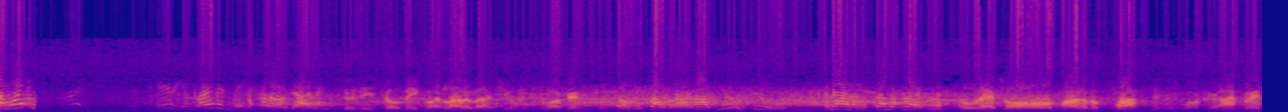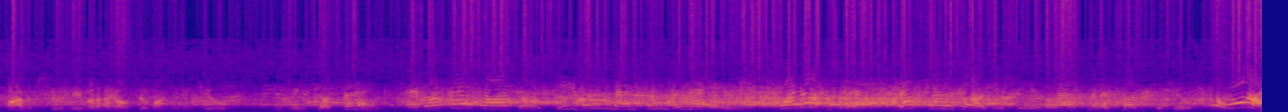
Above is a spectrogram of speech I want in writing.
I'm watching the parade. Mr. Gailey invited me. Hello, Susie's told me quite a lot about you, Mrs. Walker. She told me quite a lot about you, too. The man in the front apartment. Oh, that's all part of a plot, Mrs. Walker. I'm very fond of Susie, but I also want to meet you. At least you're frank. There goes Santa Claus. Don't even mention the name. Why not, Mother? That Santa Claus, you see, is a last-minute substitute. But why?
